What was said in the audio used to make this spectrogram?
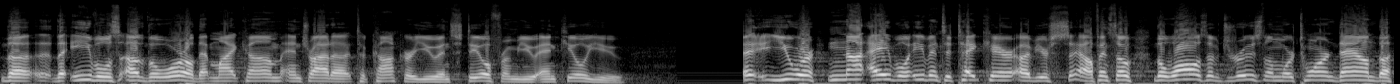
the, the evils of the world that might come and try to, to conquer you and steal from you and kill you. Uh, you were not able even to take care of yourself. And so the walls of Jerusalem were torn down, the,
